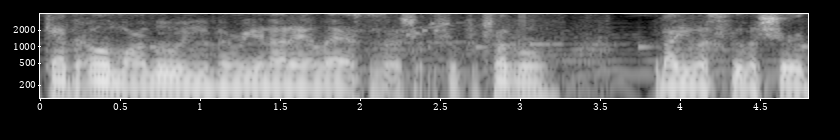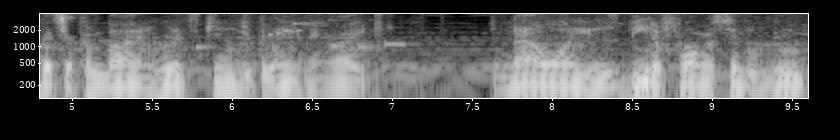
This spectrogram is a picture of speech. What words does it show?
Captain Omar Louis, you've been reunited at last as I ship for trouble. But now you must feel assured that your combined wits can get through anything, right? From now on, use B to form a single group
